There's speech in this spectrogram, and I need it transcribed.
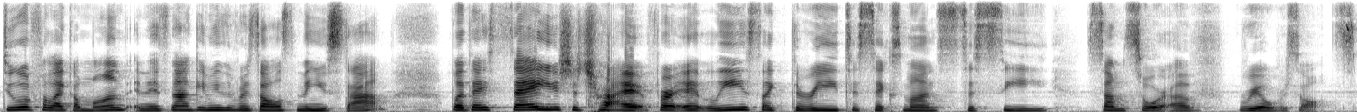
do it for like a month and it's not giving you the results and then you stop. But they say you should try it for at least like 3 to 6 months to see some sort of real results.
